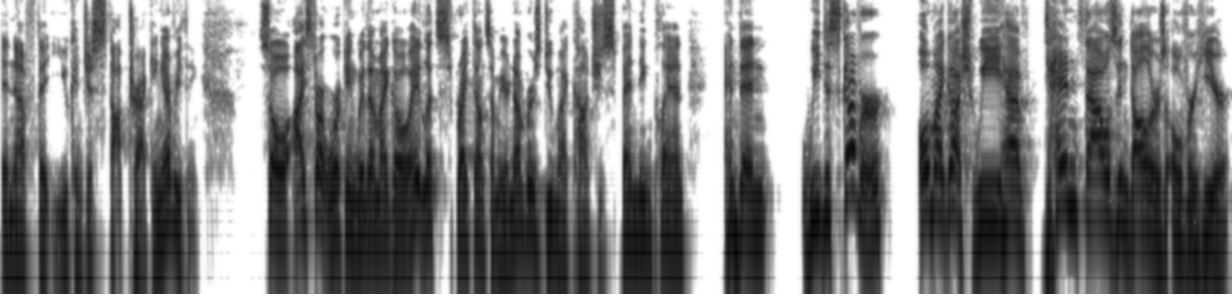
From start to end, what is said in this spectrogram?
enough that you can just stop tracking everything. So I start working with them. I go, hey, let's write down some of your numbers, do my conscious spending plan. And then we discover, oh my gosh, we have $10,000 over here.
